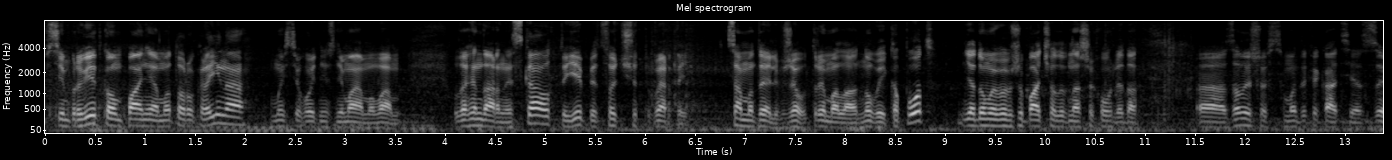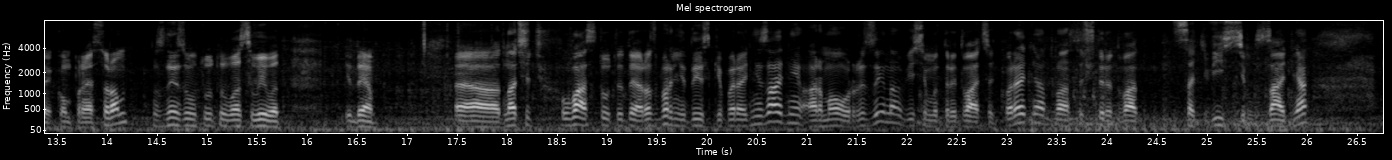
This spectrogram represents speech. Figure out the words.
Всім привіт, компанія Мотор Україна. Ми сьогодні знімаємо вам легендарний скаут TE504. Ця модель вже отримала новий капот. Я думаю, ви вже бачили в наших оглядах. Е, Залишилась модифікація з компресором. Знизу тут у вас вивод іде. Е, значить, у вас тут іде розборні диски передні задні, армаур резина 8,320 передня, 12,428 задня.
